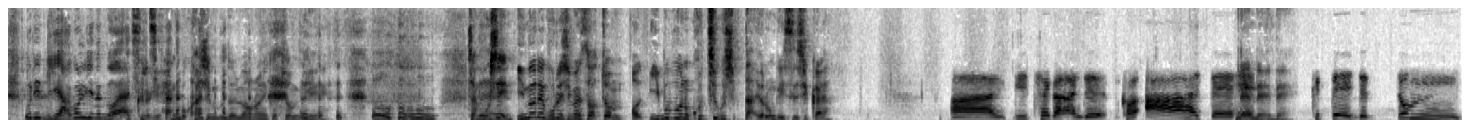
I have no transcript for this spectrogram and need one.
우리를 약 올리는 거야 진짜. 그러게 행복하신 분들만 오니까 좀 예. 자 혹시 네. 이 노래 부르시면서 좀이 어, 부분을 고치고 싶다 이런 게 있으실까요? 아, 이 제가 이제 그 아 할 때, 네네네. 그때 이제 좀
